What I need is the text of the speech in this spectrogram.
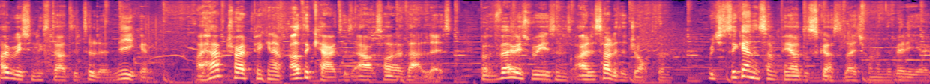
I recently started to learn Negan. I have tried picking up other characters outside of that list, but for various reasons I decided to drop them, which is again something I'll discuss later on in the video.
